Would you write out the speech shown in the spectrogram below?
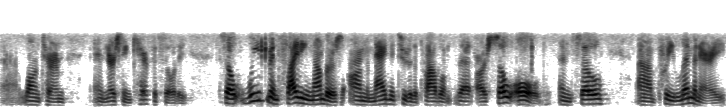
uh, long term and nursing care facility. So we've been citing numbers on the magnitude of the problem that are so old and so um, preliminary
